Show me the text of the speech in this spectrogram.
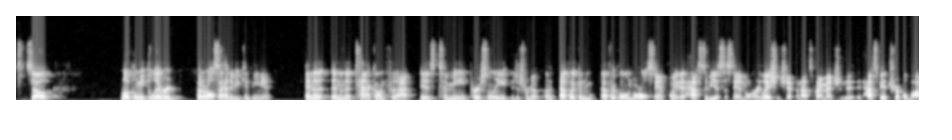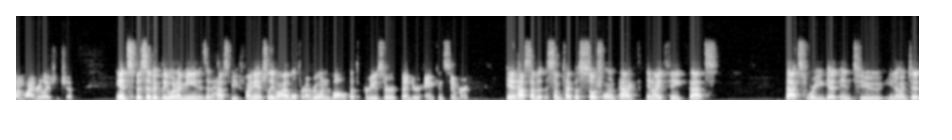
So, local meat delivered, but it also had to be convenient. And then, and then the tack on for that is to me personally, just from an ethic and ethical and moral standpoint, it has to be a sustainable relationship, and that's what I mentioned. It, it has to be a triple bottom line relationship. And specifically, what I mean is that it has to be financially viable for everyone involved that's producer, vendor, and consumer. It has to have some type of social impact. And I think that's that's where you get into you know into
